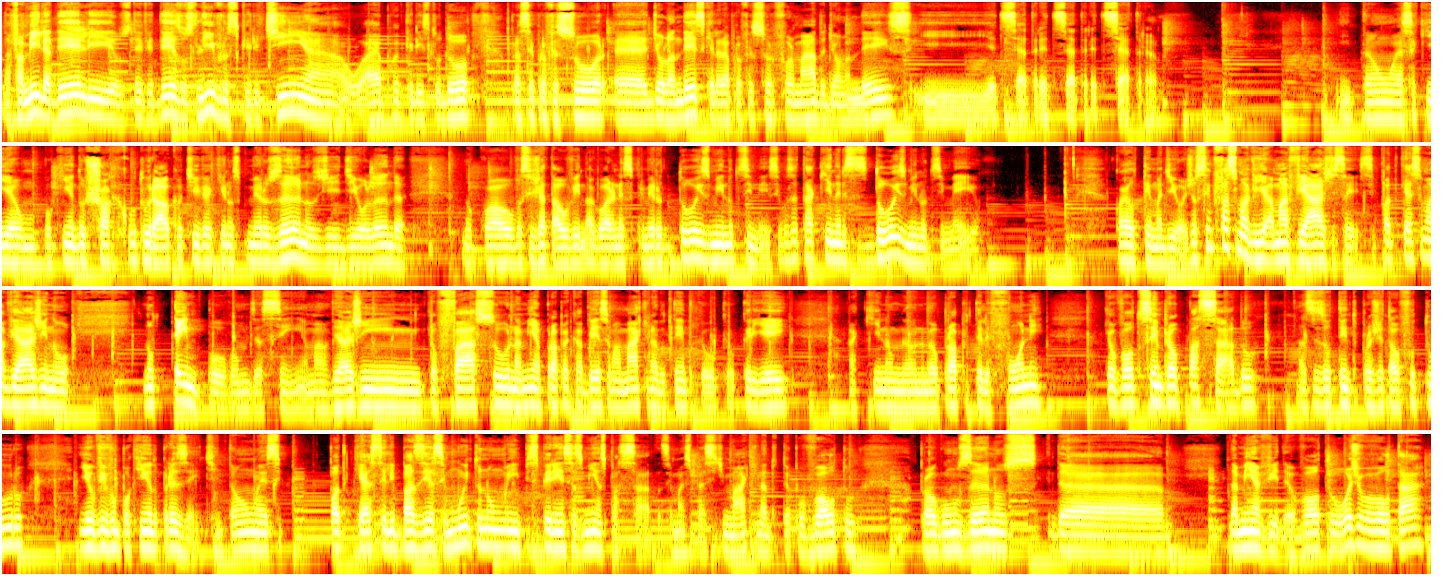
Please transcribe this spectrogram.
da família dele, os DVDs, os livros que ele tinha, a época que ele estudou para ser professor é, de holandês, que ele era professor formado de holandês e etc, etc, etc. Então essa aqui é um pouquinho do choque cultural que eu tive aqui nos primeiros anos de, de Holanda, no qual você já está ouvindo agora nesses primeiros dois minutos e meio. Se você está aqui nesses dois minutos e meio, qual é o tema de hoje? Eu sempre faço uma, via uma viagem, esse podcast é uma viagem no no tempo, vamos dizer assim. É uma viagem que eu faço na minha própria cabeça, uma máquina do tempo que eu, que eu criei aqui no meu, no meu próprio telefone, que eu volto sempre ao passado. Às vezes eu tento projetar o futuro e eu vivo um pouquinho do presente. Então esse podcast ele baseia-se muito num, em experiências minhas passadas. É uma espécie de máquina do tempo. Eu volto para alguns anos da, da minha vida. Eu volto hoje eu vou voltar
